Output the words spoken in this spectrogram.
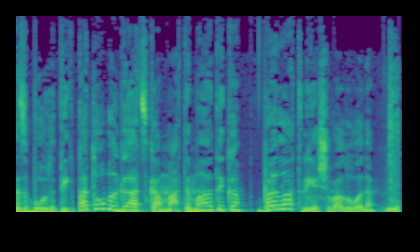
Tas būtu tikpat obligāts kā matemātika vai latviešu valoda. Nu,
